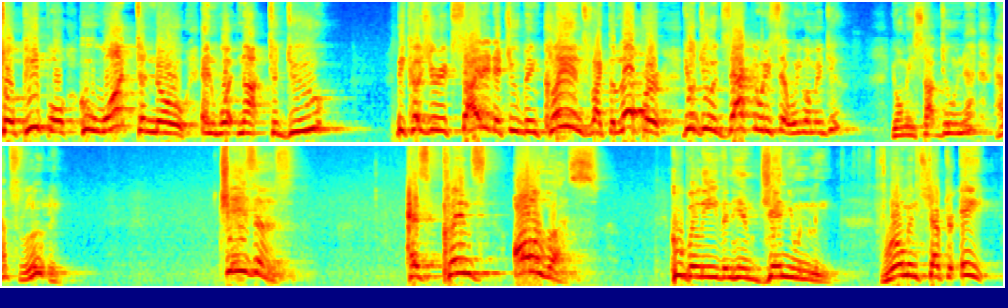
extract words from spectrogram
So people who want to know and what not to do, because you're excited that you've been cleansed like the leper, you'll do exactly what he said. What do you want me to do? You want me to stop doing that? Absolutely. Jesus has cleansed all of us who believe in him genuinely. Romans chapter 8,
